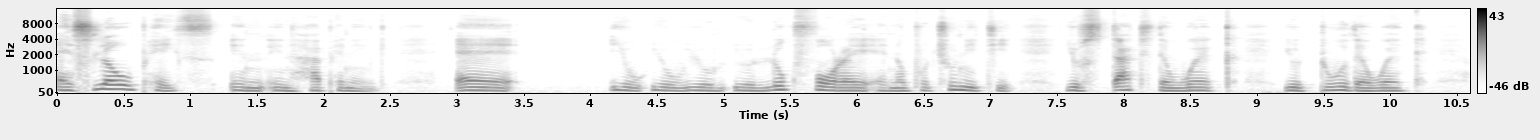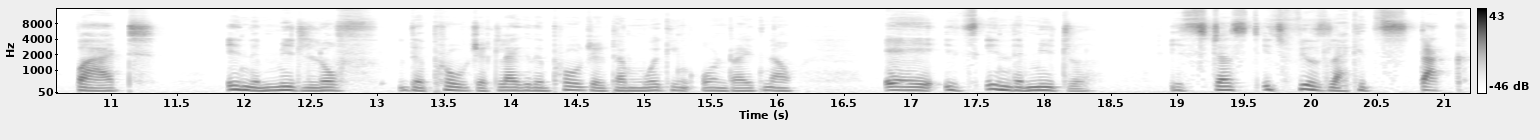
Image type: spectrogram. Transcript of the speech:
a slow pace in in happening. Uh, you you you you look for a, an opportunity. You start the work. You do the work. But in the middle of the project like the project i'm working on right now uh, it's in the middle. It's just it feels like it's stuck.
